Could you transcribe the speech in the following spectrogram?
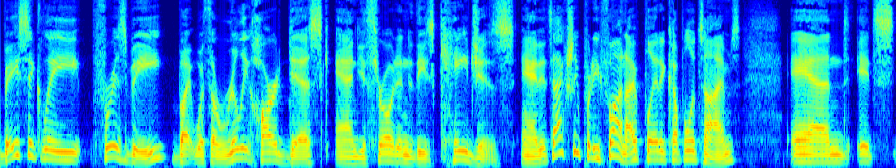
basically frisbee, but with a really hard disc, and you throw it into these cages, and it's actually pretty fun. I've played a couple of times, and it's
